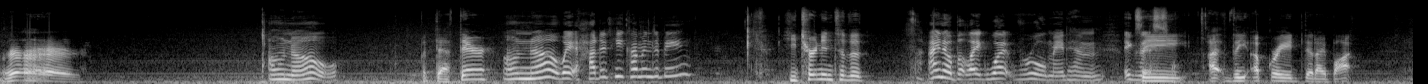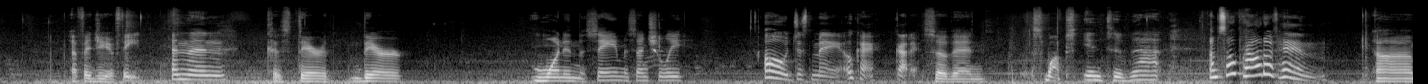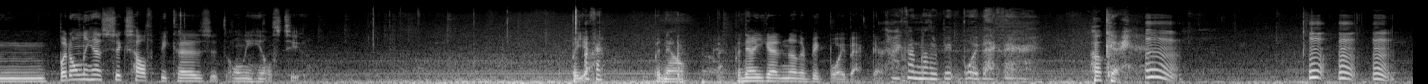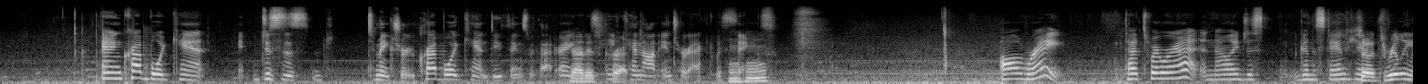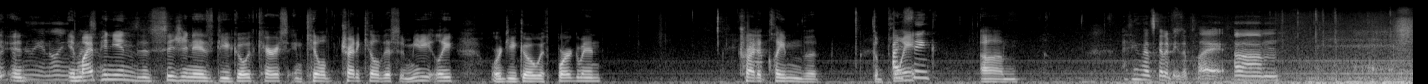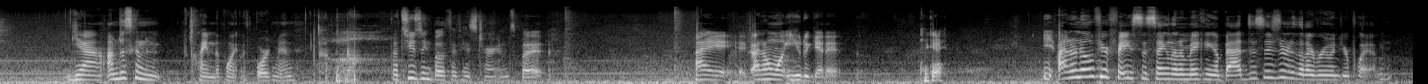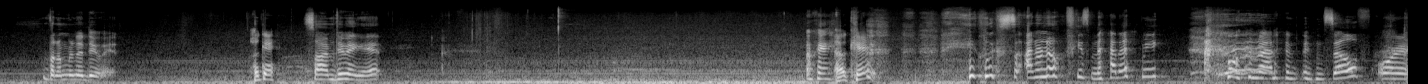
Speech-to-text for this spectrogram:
roar. Oh no. Put that there. Oh no. Wait, how did he come into being? he turned into the I know, but like, what rule made him exist? the uh, the upgrade that I bought, Effigy of Fate, and then, because they're they're one in the same essentially. oh, just May. Okay, got it. So then swaps into that, I'm so proud of him. um, but only has six health because it only heals two. But yeah, Okay. but now, but now you got another big boy back there. I got another big boy back there. Okay. Mmm. Mm mm mm. And Crab Boy can't, just as to make sure, Crab Boy can't do things with that, right? That is he correct. cannot interact with things. All right, that's where we're at, and now I just gonna stand here. So it's really, like it- really annoying in my opinion, the decision is: do you go with Kaeris and kill, try to kill this immediately, or do you go with Borgman, try to claim the the point? I think um, I think that's gonna be the play. Um, yeah, I'm just gonna claim the point with Borgman. That's using both of his turns, but I I don't want you to get it. okay. I don't know if your face is saying that I'm making a bad decision or that I ruined your plan, but I'm gonna do it. Okay. So I'm doing it. Okay. Okay. He looks. I don't know if he's mad at me or mad at himself or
